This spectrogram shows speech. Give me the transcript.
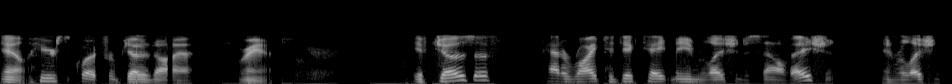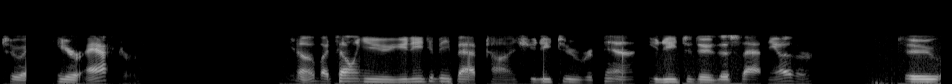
Now, here's the quote from Jedediah Grant. If Joseph had a right to dictate me in relation to salvation, in relation to a hereafter, you know, by telling you you need to be baptized, you need to repent, you need to do this, that, and the other to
